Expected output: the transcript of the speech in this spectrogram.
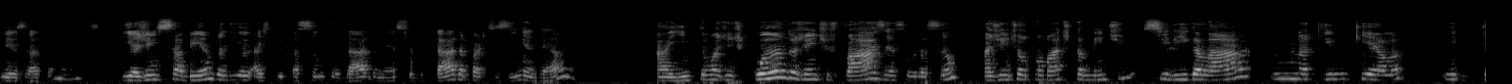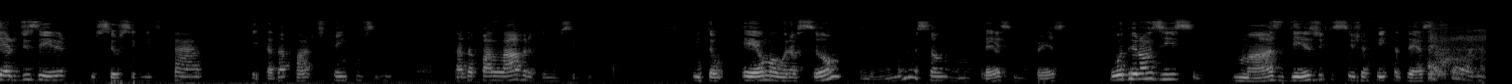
Exatamente. E a gente sabendo ali a explicação que é dada, né, sobre cada partezinha dela, aí então a gente, quando a gente faz essa oração, a gente automaticamente se liga lá naquilo que ela quer dizer, o seu significado. E cada parte tem um significado, cada palavra tem um significado. Então, é uma oração, é uma oração, é uma prece, uma prece poderosíssima, mas desde que seja feita dessa forma.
